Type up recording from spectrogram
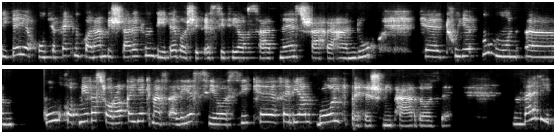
دیگه هو که فکر می‌کنم بیشترتون دیده باشید. A City of Sadness شهر اندوه که توی اون او خب میره سراغ یک مسئله سیاسی که خیلی هم bold بهش می‌پردازه. ولی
